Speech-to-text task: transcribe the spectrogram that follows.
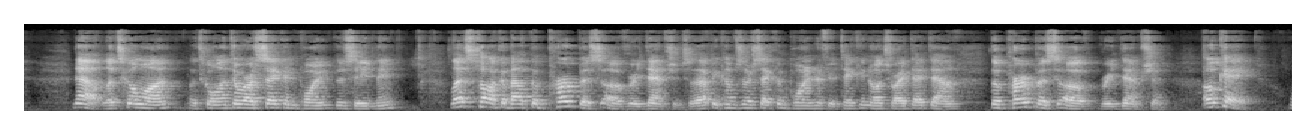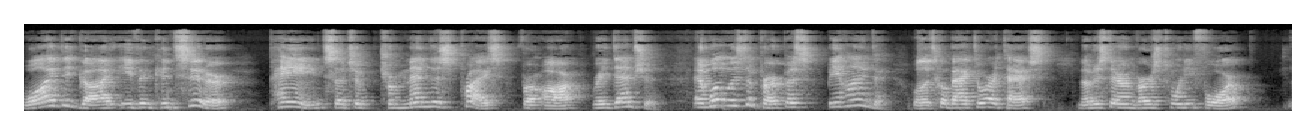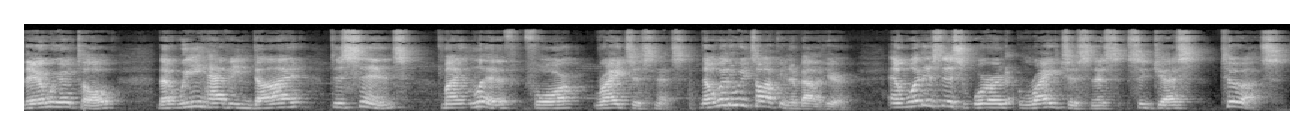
Now, let's go on. Let's go on to our second point this evening. Let's talk about the purpose of redemption. So that becomes our second point. If you're taking notes, write that down. The purpose of redemption. Okay, why did God even consider paying such a tremendous price for our redemption? And what was the purpose behind it? Well, let's go back to our text. Notice there in verse 24. There we are told that we, having died to sins, might live for righteousness. Now, what are we talking about here? And what does this word righteousness suggest to us?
